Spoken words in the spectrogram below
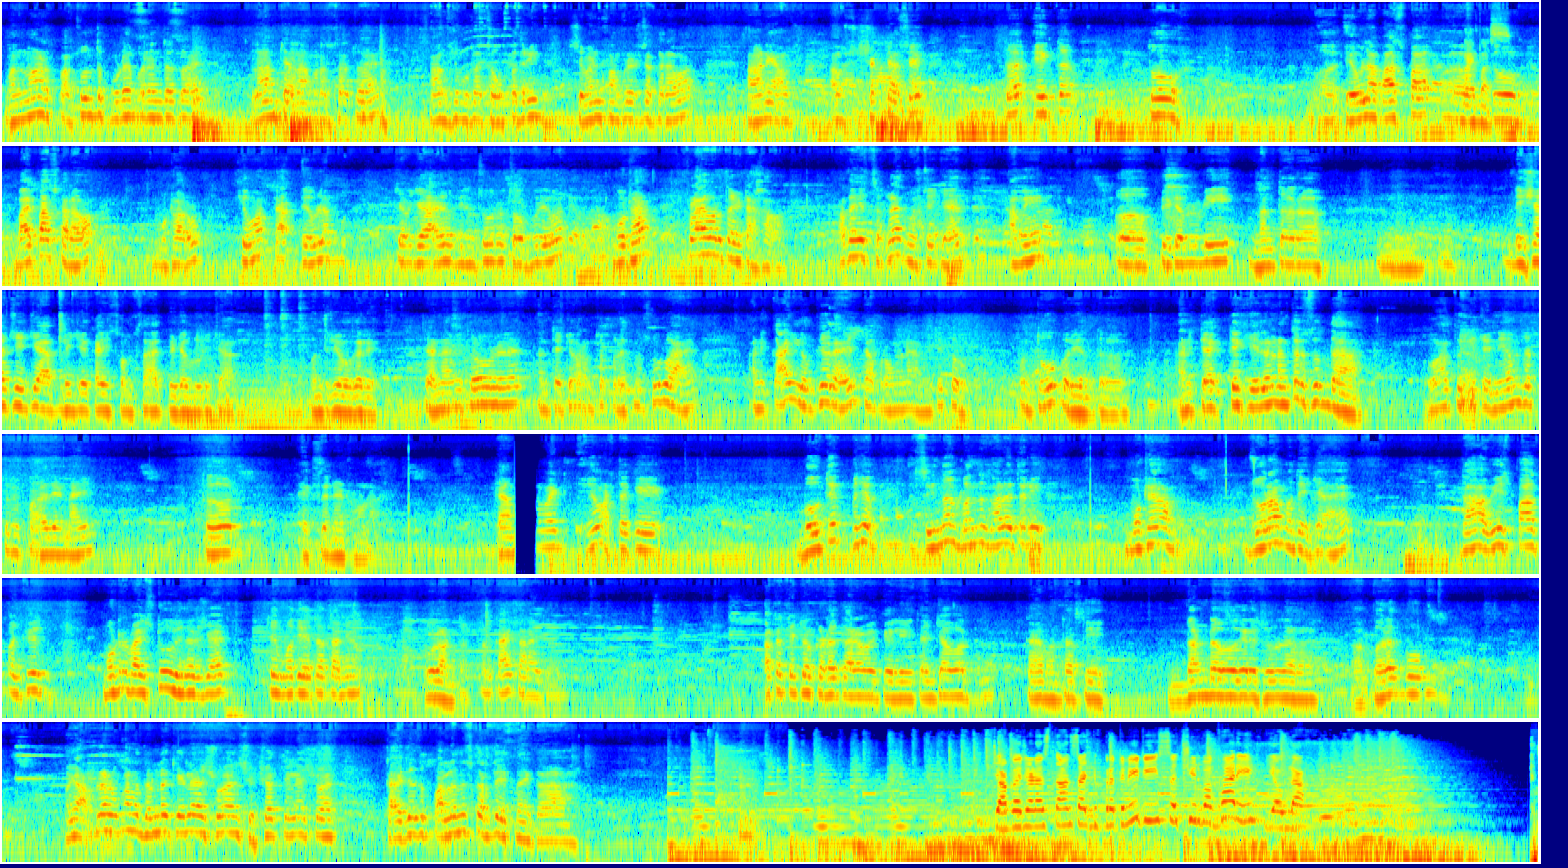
मनमाडपासून तर पुढेपर्यंत जो आहे. लांबच्या लांब रस्ता जो आहे. आमची मोठा चौपदरी सिमेंट कॉन्क्रीटचा करावा. आणि आवश्यकता असेल तर एक तर तो येवला बासपा. तो बायपास करावा मोठा रोड किंवा त्या येवला ज्या आहे विंचूर चौफुलीवर मोठा फ्लायओव्हर तरी टाकावा. आता हे सगळ्या गोष्टी ज्या आहेत आम्ही पी डब्ल्यू डी नंतर देशाची जे आपली जे काही संस्था आहेत पी डब्ल्यू डीच्या मंत्री वगैरे त्यांना आम्ही कळवलेले आहेत आणि त्याच्यावर आमचा प्रयत्न सुरू आहे. आणि काय योग्य राहील त्याप्रमाणे आम्ही ते करू. पण तोपर्यंत आणि त्या ते केल्यानंतर सुद्धा वाहतुकीचे नियम जर तुम्ही पाळले नाही तर ॲक्सिडेंट होणार. त्यामुळे वाईट हे वाटतं की बहुतेक म्हणजे सिग्नल बंद झाले तरी मोठ्या जोरामध्ये जे आहे दहा वीस पाच पंचवीस मोटरबाईक्स टू व्हीलर जे आहेत ते मध्ये येतात आणि ओलांडतात. तर काय करायचं? आता त्याच्यावर कडक कारवाई केली त्यांच्यावर काय म्हणतात ती दंड वगैरे सुरू झाला. परत गो म्हणजे आपल्या लोकांना दंड केल्याशिवाय शिक्षा केल्याशिवाय कायद्याचं पालनच करता येत नाही का? जागर जनस्थानसाठी प्रतिनिधी सचिन वखारे येवला.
